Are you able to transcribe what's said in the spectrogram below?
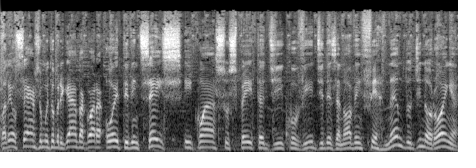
Valeu, Sérgio, muito obrigado. Agora 8h26 e com a suspeita de Covid-19 em Fernando de Noronha.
